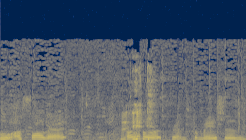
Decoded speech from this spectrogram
Ooh, I saw that. I saw that transformation.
